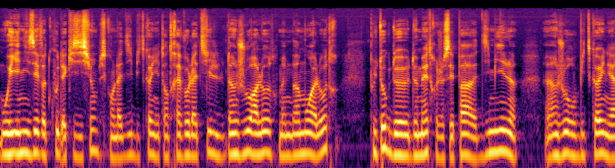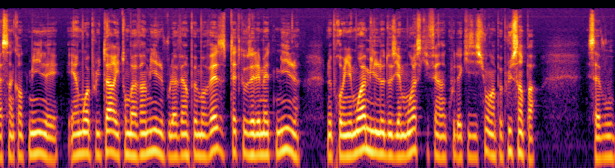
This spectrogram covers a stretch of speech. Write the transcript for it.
moyenniser votre coût d'acquisition, puisqu'on l'a dit, Bitcoin étant très volatile d'un jour à l'autre, même d'un mois à l'autre, plutôt que de, de mettre, je sais pas, 10 000 un jour où Bitcoin est à 50 000 et, et un mois plus tard il tombe à 20 000, vous l'avez un peu mauvaise, peut-être que vous allez mettre 1000 le premier mois, 1000 le deuxième mois, ce qui fait un coût d'acquisition un peu plus sympa. Ça vous,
